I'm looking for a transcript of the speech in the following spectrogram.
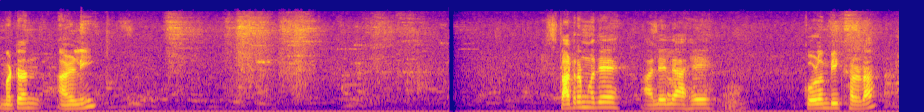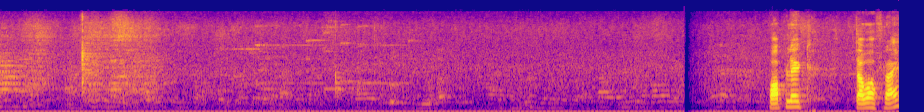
मटन आळणी. स्टार्टरमध्ये आलेले आहे कोळंबी खरडा. पॉपलेट tawa fry.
